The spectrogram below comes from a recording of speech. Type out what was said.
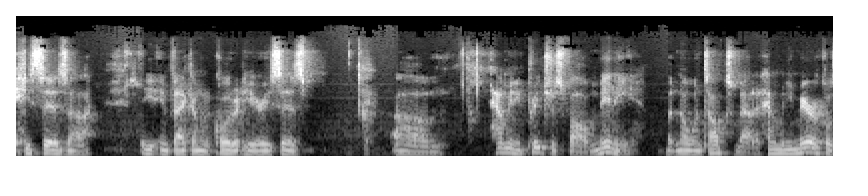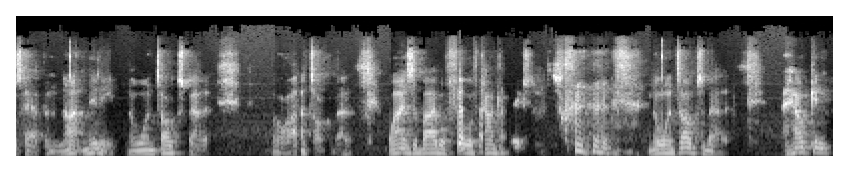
he says, uh, he, in fact, I'm going to quote it here. He says, um, How many preachers fall? Many, but no one talks about it. How many miracles happen? Not many. No one talks about it. Well, I talk about it. Why is the Bible full of contradictions? no one talks about it. How can,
